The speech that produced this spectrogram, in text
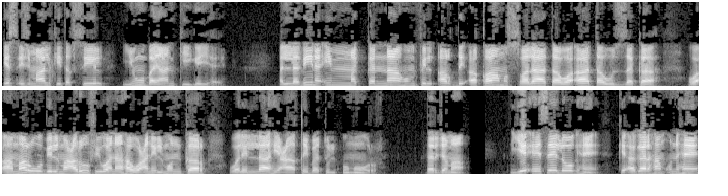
اس اجمال کی تفصیل یوں بیان کی گئی ہے۔ الذين ان مكناهم في الارض اقاموا الصلاه واتوا الزكاه وامروا بالمعروف ونهوا عن المنكر ولله عاقبه الامور۔ ترجمہ، یہ ایسے لوگ ہیں کہ اگر ہم انہیں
